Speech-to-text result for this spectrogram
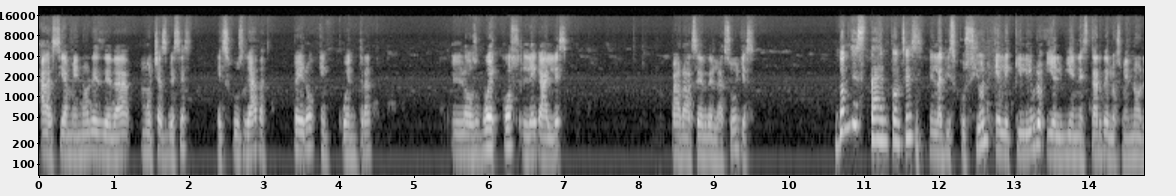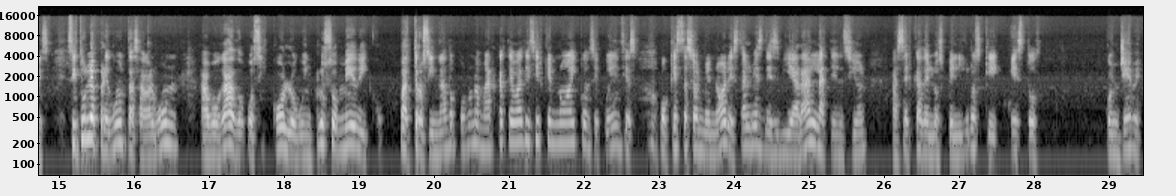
hacia menores de edad muchas veces es juzgada, pero encuentran los huecos legales para hacer de las suyas. ¿Dónde está entonces en la discusión el equilibrio y el bienestar de los menores? Si tú le preguntas a algún abogado o psicólogo, incluso médico, patrocinado por una marca, te va a decir que no hay consecuencias o que estas son menores. Tal vez desviará la atención acerca de los peligros que esto conlleve.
